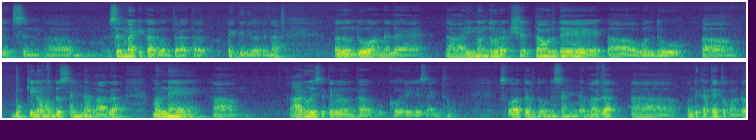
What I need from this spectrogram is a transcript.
with ಸಿನ್ ಸಿನಿಮ್ಯಾಟಿಕ್ ಆಗಿ ಒಂಥರ ಥರ ತೆಗ್ದಿದ್ದೀವಿ ಅದನ್ನು. ಅದೊಂದು, ಆಮೇಲೆ ಇನ್ನೊಂದು ರಕ್ಷಿತ್ ಅವ್ರದ್ದೇ ಒಂದು ಬುಕ್ಕಿನ ಒಂದು ಸಣ್ಣ ಭಾಗ ಮೊನ್ನೆ ಆರು ಎಸೆತಗಳು ಅಂತ ಅವ್ರ ಬುಕ್ ರಿಲೀಸ್ ಆಯಿತು. ಸೊ ಅದರದ್ದು ಒಂದು ಸಣ್ಣ ಭಾಗ ಒಂದು ಕತೆ ತಗೊಂಡು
